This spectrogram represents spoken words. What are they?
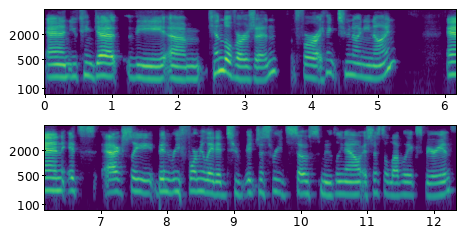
And you can get the um, kindle version for i think 299 and it's actually been reformulated to it just reads so smoothly now. It's just a lovely experience.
